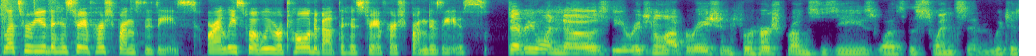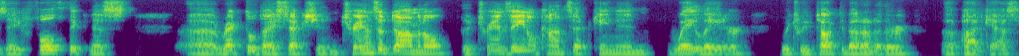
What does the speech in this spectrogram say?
let's review the history of Hirschsprung's disease, or at least what we were told about the history of Hirschsprung disease. As everyone knows, the original operation for Hirschsprung's disease was the Swenson, which is a full thickness uh, rectal dissection, transabdominal. The transanal concept came in way later, which we've talked about on other uh, podcasts.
